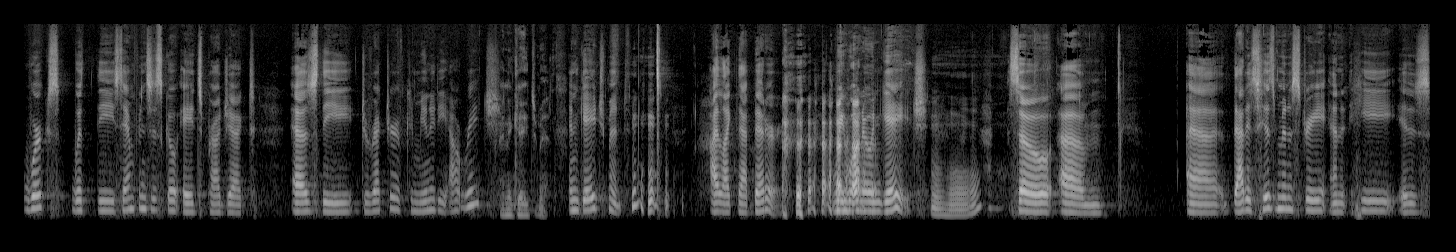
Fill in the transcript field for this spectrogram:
works with the San Francisco AIDS Project as the Director of Community Outreach and Engagement. Engagement. I like that better. we want to engage. Mm-hmm. So um, uh, that is his ministry, and he is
